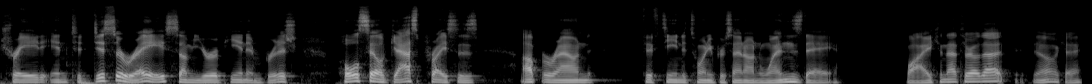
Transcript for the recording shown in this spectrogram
trade into disarray. Some European and British wholesale gas prices up around 15 to 20% on Wednesday. Why can that throw that? Oh, okay.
